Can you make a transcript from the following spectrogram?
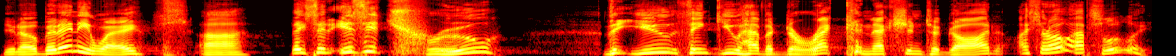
You know, but anyway, uh, they said, Is it true that you think you have a direct connection to God? I said, Oh, absolutely.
